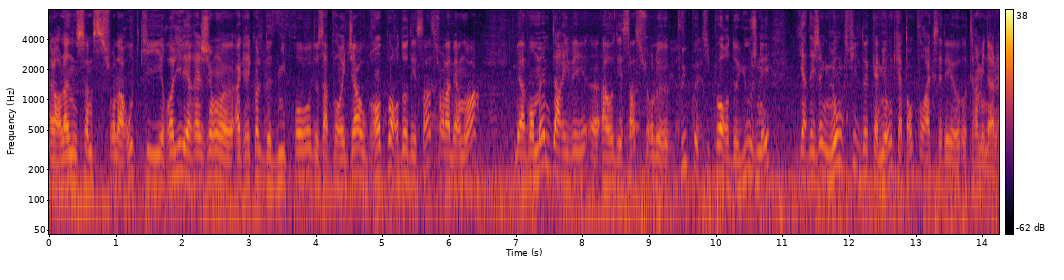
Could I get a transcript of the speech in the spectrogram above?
Alors là, nous sommes sur la route qui relie les régions euh, agricoles de Dnipro, de Zaporizhia au grand port d'Odessa sur la mer Noire. Mais avant même d'arriver euh, à Odessa, sur le plus petit port de Yuzhne, il y a déjà une longue file de camions qui attendent pour accéder au, au terminal.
